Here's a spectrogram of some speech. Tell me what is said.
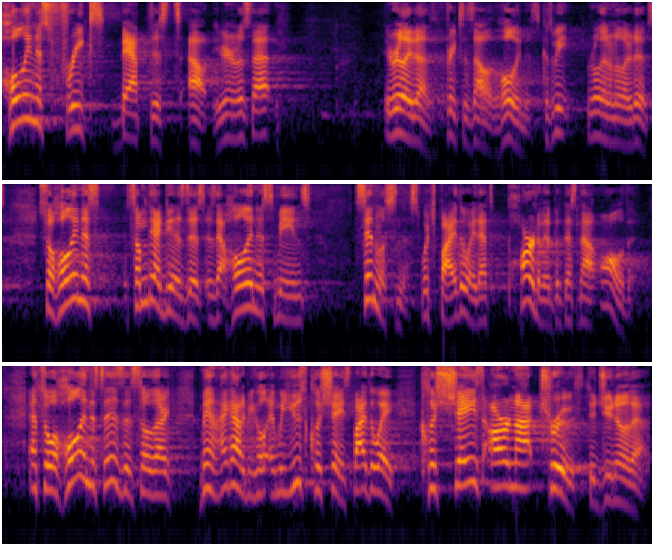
Holiness freaks Baptists out. You ever notice that? It really does. It freaks us out with holiness because we really don't know what it is. So, holiness, some of the idea is this is that holiness means sinlessness, which, by the way, that's part of it, but that's not all of it. And so, what holiness is, is so like, man, I got to be holy. And we use cliches. By the way, cliches are not truth. Did you know that?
